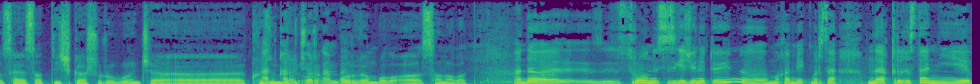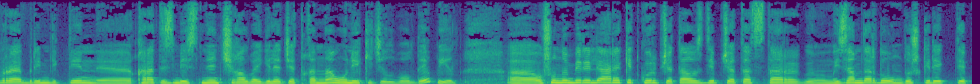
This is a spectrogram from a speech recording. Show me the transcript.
э, саясатты ишке ашыруу боюнча э, көзөмөл аткаруучу органбы орган болуп саналат. Анда э, суроону сизге жөнөтөйүн мухамбек мырза. Мына кыргызстан евро биримдиктин кара тизмесинен чыга албай келе жатканына он эки жыл болду э быйыл. Ошондон бери эле аракет көрүп жатабыз деп жатасыздар мыйзамдарды оңдош керек деп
